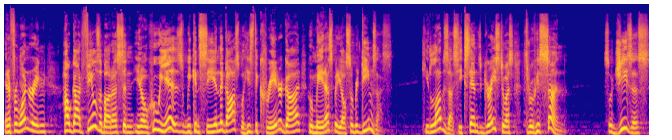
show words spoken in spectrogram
And if we're wondering, how God feels about us and you know who he is, we can see in the gospel. He's the creator God who made us, but he also redeems us. He loves us. He extends grace to us through his son. So Jesus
